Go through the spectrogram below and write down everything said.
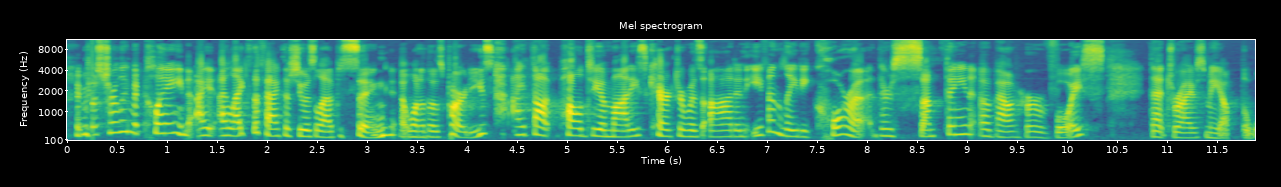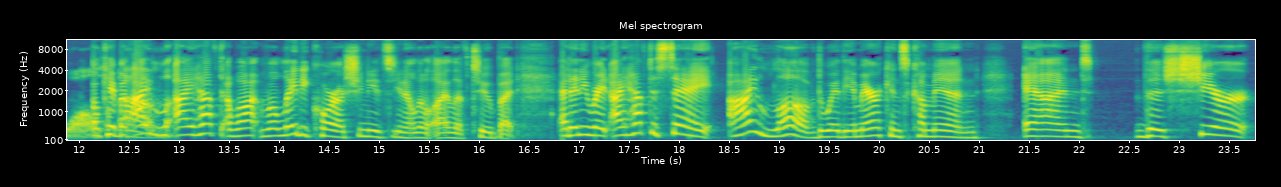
Shirley MacLaine, I, I liked the fact that she was allowed to sing at one of those parties. I thought Paul Giamatti's character was odd, and even Lady Cora, there's something about her voice that drives me up the wall. Okay, but Um, I I have to well, well Lady Cora she needs you know a little eye lift too. But at any rate, I have to say I love the way the Americans come in and the sheer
